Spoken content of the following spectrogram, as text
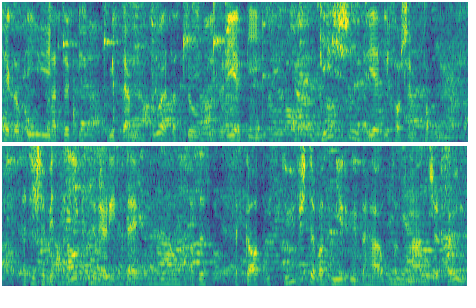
Theologie hat etwas mit dem zu tun, dass du Liebe gibst und Liebe kannst empfangen. Es ist eine Beziehungsrealität. Also es, es geht ins Tiefste, was wir überhaupt als Menschen können.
